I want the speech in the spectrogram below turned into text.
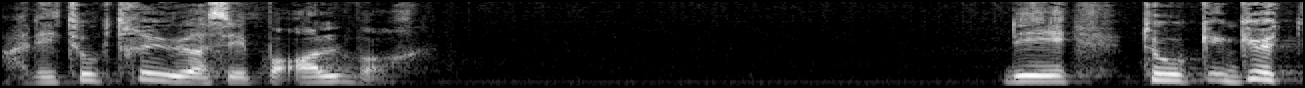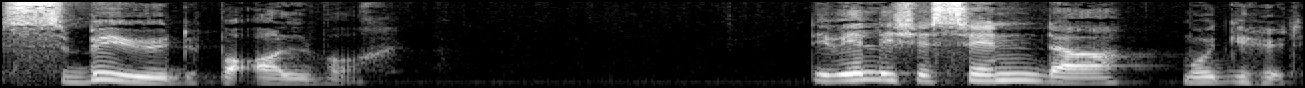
Ja, de tok trua si på alvor. De tok Guds bud på alvor. De ville ikke synde mot Gud.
